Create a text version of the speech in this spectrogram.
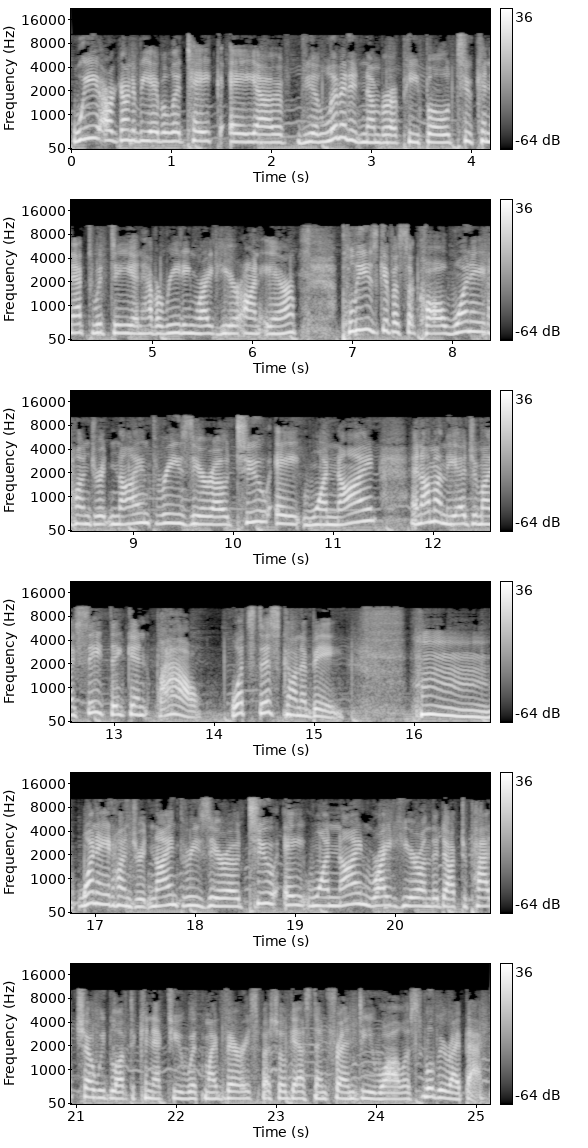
We are going to be able to take a, uh, a limited number of people to connect with Dee and have a reading right here on air. Please give us a call, 1 800 930 2819. And I'm on the edge of my seat thinking, wow, what's this going to be? Hmm. 1 800 930 2819 right here on the Dr. Pat Show. We'd love to connect you with my very special guest and friend, Dee Wallace. We'll be right back.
